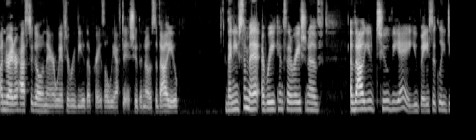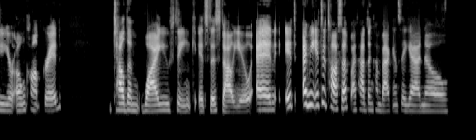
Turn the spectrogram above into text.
underwriter has to go in there. We have to review the appraisal. We have to issue the notice of value. Then you submit a reconsideration of a value to VA. You basically do your own comp grid tell them why you think it's this value. And it i mean it's a toss up i've had them come back and say yeah no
